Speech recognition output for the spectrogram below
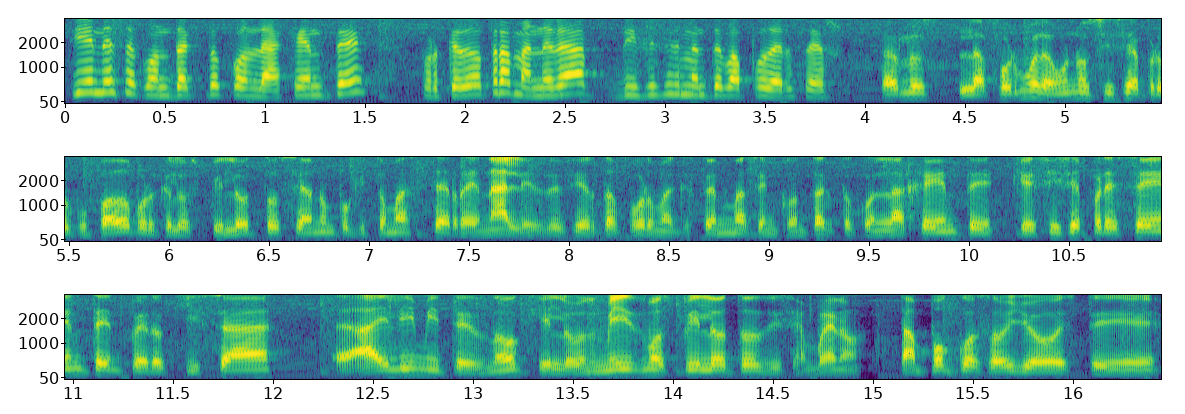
tiene ese contacto con la gente, porque de otra manera difícilmente va a poder ser. Carlos, la Fórmula 1 sí se ha preocupado porque los pilotos sean un poquito más terrenales, de cierta forma, que estén más en contacto con la gente, que sí se presenten, pero quizá hay límites, ¿no? Que los mismos pilotos dicen, bueno, tampoco soy yo este,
